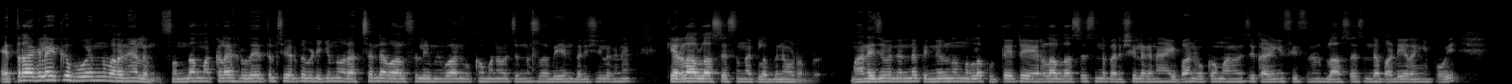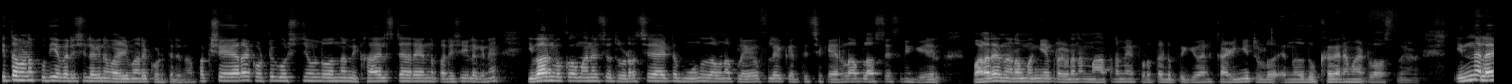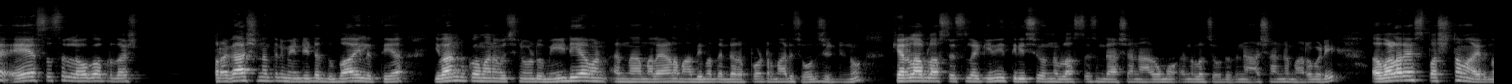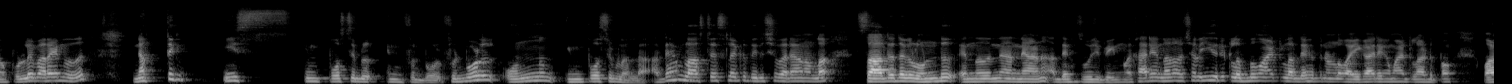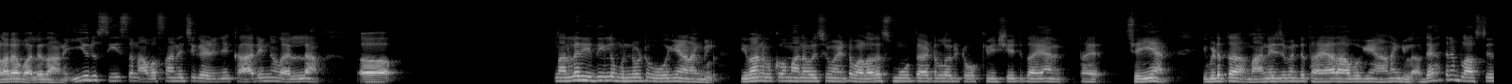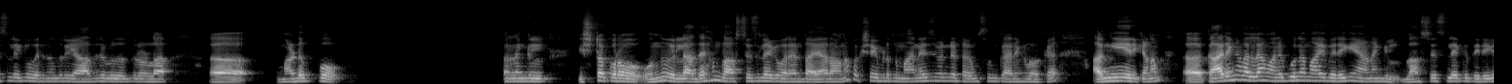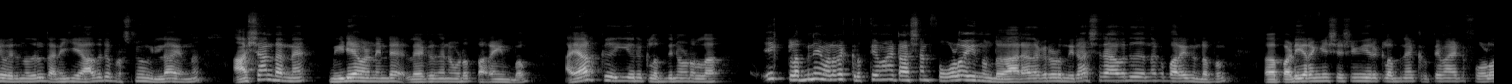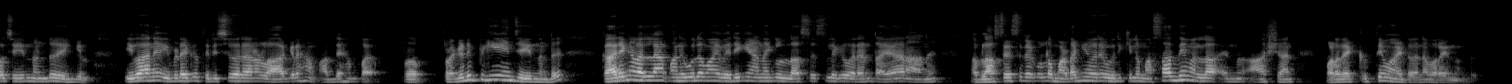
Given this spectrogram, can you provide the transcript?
എത്ര അകലേക്ക് പോയെന്ന് പറഞ്ഞാലും സ്വന്തം മക്കളെ ഹൃദയത്തിൽ ചേർത്ത് പിടിക്കുന്ന ഒരു അച്ഛന്റെ വാത്സല്യം ഇവാൻ മുഖമനോജ് എന്ന സെർബിയൻ പരിശീലകന് കേരള ബ്ലാസ്റ്റേഴ്സ് എന്ന ക്ലബിനോടുണ്ട്. മാനേജ്മെന്റിന്റെ പിന്നിൽ നിന്നുള്ള കുത്തേറ്റ് കേരള ബ്ലാസ്റ്റേഴ്സിന്റെ പരിശീലകനായ ഇബാൻ ഇവാൻ മാനേജ് കഴിഞ്ഞ സീസണിൽ ബ്ലാസ്റ്റേഴ്സിന്റെ പടിയിറങ്ങിപ്പോയി ഇത്തവണ പുതിയ പരിശീലകന് വഴിമാറി കൊടുത്തിരുന്നു. പക്ഷേ ഏറെ കൊട്ടിഘോഷിച്ചുകൊണ്ട് വന്ന മിഖായൽ സ്റ്റാറെ എന്ന പരിശീലകന് ഇവാൻ വുക്കോമാനോവിച്ച് തുടർച്ചയായിട്ട് മൂന്ന് തവണ പ്ലേ ഓഫിലേക്ക് എത്തിച്ച് കേരള ബ്ലാസ്റ്റേഴ്സിന് കീഴിൽ വളരെ നിറം പ്രകടനം മാത്രമേ പുറത്തെടുപ്പിക്കുവാൻ കഴിഞ്ഞിട്ടുള്ളൂ എന്നത് ദുഃഖകരമായിട്ടുള്ള വസ്തുതയാണ്. ഇന്നലെ A S S L logo പ്രദർശ പ്രകാശനത്തിന് വേണ്ടിയിട്ട് ദുബായിലെത്തിയ ഇവാൻ ബുക്കോമാനോവിച്ചിനോട് മീഡിയ വൺ എന്ന മലയാള മാധ്യമത്തിന്റെ റിപ്പോർട്ടർമാർ ചോദിച്ചിരുന്നു കേരള ബ്ലാസ്റ്റേഴ്സിലേക്ക് ഇനി തിരിച്ചു വന്ന ബ്ലാസ്റ്റേഴ്സിന്റെ ആശാൻ ആകുമോ എന്നുള്ള ചോദ്യത്തിന് ആശാന്റെ മറുപടി വളരെ സ്പഷ്ടമായിരുന്നു. പുള്ളി പറയുന്നത് nothing is impossible in football ഫുട്ബോളിൽ ഒന്നും ഇമ്പോസിബിൾ അല്ല. അദ്ദേഹം ബ്ലാസ്റ്റേഴ്സിലേക്ക് തിരിച്ചു വരാനുള്ള സാധ്യതകളുണ്ട് എന്നതിനെ തന്നെയാണ് അദ്ദേഹം സൂചിപ്പിക്കുന്നത്. കാര്യം എന്താണെന്ന് വെച്ചാൽ ഈ ഒരു ക്ലബ്ബുമായിട്ടുള്ള അദ്ദേഹത്തിനുള്ള വൈകാരികമായിട്ടുള്ള അടുപ്പം വളരെ വലുതാണ്. ഈ ഒരു സീസൺ അവസാനിച്ചു കഴിഞ്ഞ് കാര്യങ്ങളെല്ലാം നല്ല രീതിയിൽ മുന്നോട്ട് പോവുകയാണെങ്കിൽ ഇവാൻ വുക്കോമാനോവിച്ചുമായിട്ട് വളരെ സ്മൂത്ത് ആയിട്ടുള്ള ഒരു ടോക്ക് ഇനിഷ്യേറ്റ് തയ്യാൻ ചെയ്യാൻ ഇവിടുത്തെ മാനേജ്മെന്റ് തയ്യാറാവുകയാണെങ്കിൽ അദ്ദേഹത്തിന് ബ്ലാസ്റ്റേഴ്സിലേക്ക് വരുന്നതിൽ യാതൊരു വിധത്തിലുള്ള മടുപ്പോ അല്ലെങ്കിൽ ഇഷ്ടക്കുറവോ ഒന്നുമില്ല. അദ്ദേഹം ബ്ലാസ്റ്റേഴ്സിലേക്ക് വരാൻ തയ്യാറാണ്. പക്ഷേ ഇവിടുത്തെ മാനേജ്മെന്റ് ടേംസും കാര്യങ്ങളൊക്കെ അംഗീകരിക്കണം. കാര്യങ്ങളെല്ലാം അനുകൂലമായി വരികയാണെങ്കിൽ ബ്ലാസ്റ്റേഴ്സിലേക്ക് തിരികെ വരുന്നതിൽ തനിക്ക് യാതൊരു പ്രശ്നവും ഇല്ല എന്ന് ആശാൻ തന്നെ മീഡിയ വണ്ണിന്റെ ലേഖകനോട് പറയുമ്പം അയാൾക്ക് ഈ ഒരു ക്ലബിനോടുള്ള ഈ ക്ലബിനെ വളരെ കൃത്യമായിട്ട് ആശാൻ ഫോളോ ചെയ്യുന്നുണ്ട്. ആരാധകരോട് നിരാശരാവരുത് എന്നൊക്കെ പറയുന്നുണ്ട്. അപ്പം പടിയിറങ്ങിയ ശേഷം ഈ ഒരു ക്ലബിനെ കൃത്യമായിട്ട് ഫോളോ ചെയ്യുന്നുണ്ട് എങ്കിൽ ഇവാനെ ഇവിടേക്ക് തിരിച്ചു വരാനുള്ള ആഗ്രഹം അദ്ദേഹം പ്രകടിപ്പിക്കുകയും ചെയ്യുന്നുണ്ട്. കാര്യങ്ങളെല്ലാം അനുകൂലമായി വരികയാണെങ്കിൽ ബ്ലാസ്റ്റേഴ്സിലേക്ക് വരാൻ തയ്യാറാണ്. ബ്ലാസ്റ്റേഴ്സിലേക്കുള്ള മടങ്ങി വരെ ഒരിക്കലും അസാധ്യമല്ല എന്ന് ആശാൻ വളരെ കൃത്യമായിട്ട് തന്നെ പറയുന്നുണ്ട്.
